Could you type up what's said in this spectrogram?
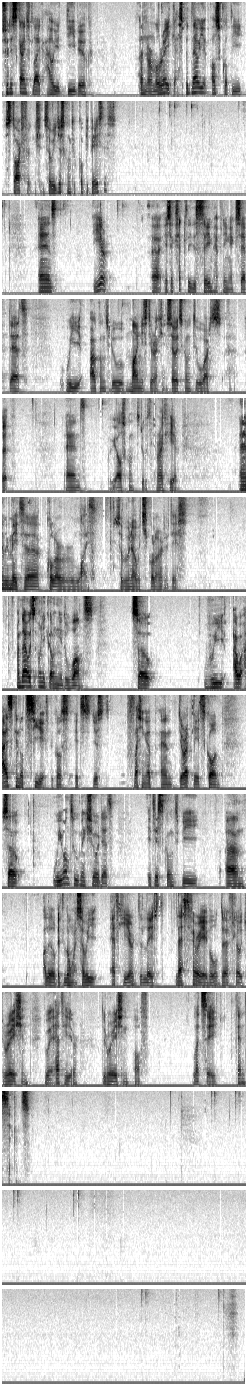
so this is kind of like how you debug a normal raycast. But now you also got the start function. So we're just going to copy paste this. And here uh, is exactly the same happening except that we are going to do minus direction, so it's going towards uh, up. And we're also going to do it right here. And we made the color white, so we know which color it is. And now it's only coming into once. So we our eyes cannot see it because it's just flashing up and directly it's gone. So we want to make sure that it is going to be um, a little bit longer. So we add here the last, last variable, the float duration. We add here duration of, let's say, 10 seconds.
